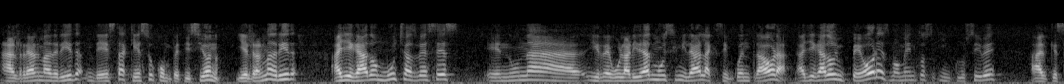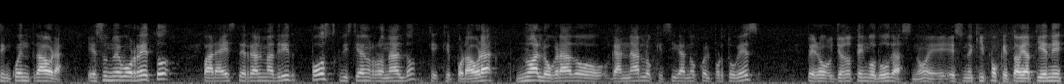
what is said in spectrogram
al Real Madrid de esta que es su competición. Y el Real Madrid ha llegado muchas veces en una irregularidad muy similar a la que se encuentra ahora. Ha llegado en peores momentos inclusive al que se encuentra ahora. Es un nuevo reto para este Real Madrid post Cristiano Ronaldo, que, que por ahora no ha logrado ganar lo que sí ganó con el portugués, pero yo no tengo dudas, ¿no? E-, es un equipo que todavía tiene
